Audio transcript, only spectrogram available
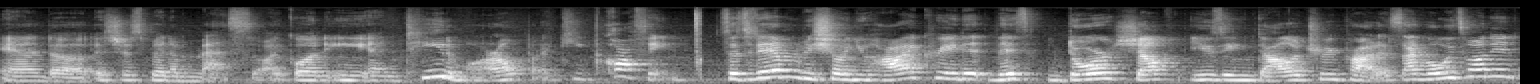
and uh, it's just been a mess. So I go an ENT tomorrow, but I keep coughing. So today I'm going to be showing you how I created this door shelf using Dollar Tree products. I've always wanted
